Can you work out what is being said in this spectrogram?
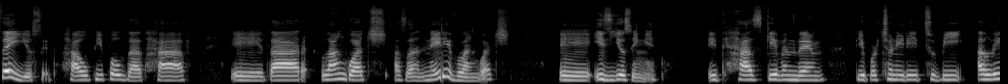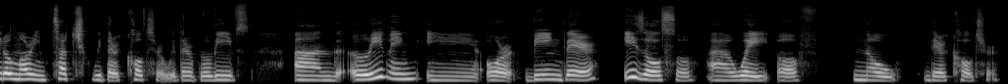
they use it, how people that have uh, that language as a native language uh, is using it. It has given them the opportunity to be a little more in touch with their culture, with their beliefs, and living in or being there is also a way of know their culture.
